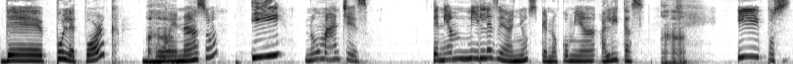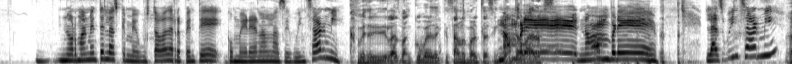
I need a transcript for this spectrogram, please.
de pulled pork, Ajá. buenazo. Y no manches, tenía miles de años que no comía alitas. Ajá. Y pues normalmente las que me gustaba de repente comer eran las de Wings Army. Las Vancouver de que están los muertos de 50 ¡No, varos. Hombre! ¡No, hombre! Las Wings Army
